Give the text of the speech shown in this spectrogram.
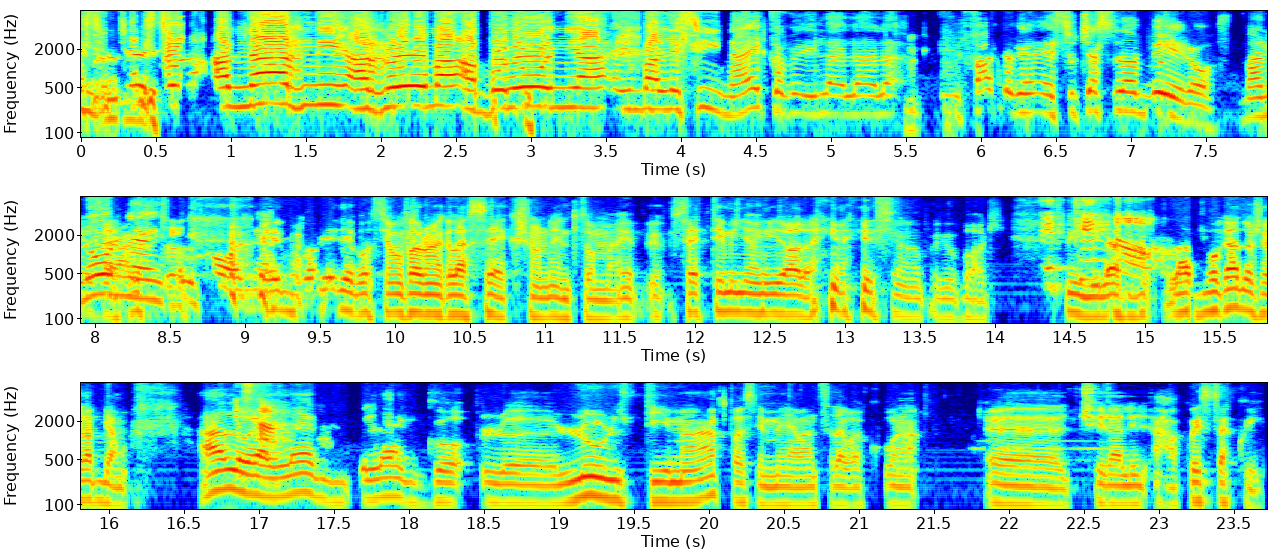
È successo a Narni, a Roma, a Bologna e in Vallesina. Ecco il, il, il fatto che è successo davvero, ma esatto. non in California. Se volete possiamo fare una class action, insomma, 7 milioni di dollari che sono proprio pochi. Perché Quindi no? l'avvocato ce l'abbiamo. Allora Esatto. leggo, leggo l'ultima, poi se me ne avanza da qualcuna, eh, ce la leg- ah, questa qui,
